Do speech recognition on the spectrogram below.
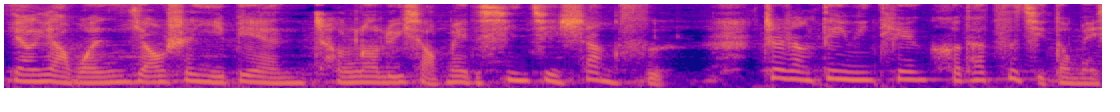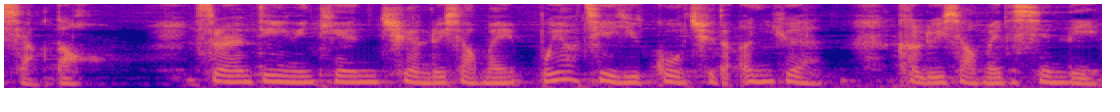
杨雅文摇身一变成了吕小妹的新晋上司，这让丁云天和他自己都没想到。虽然丁云天劝吕小梅不要介意过去的恩怨，可吕小梅的心里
